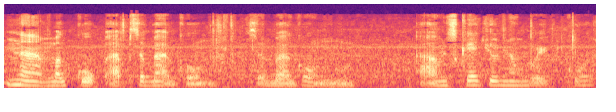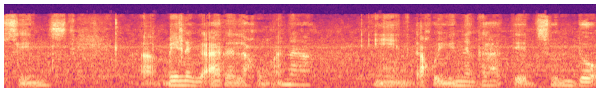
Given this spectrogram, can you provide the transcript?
na mag-cope up sa bagong sa bagong um, schedule ng work ko since uh, may nag-aaral akong anak and ako yung naghahatid sundo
